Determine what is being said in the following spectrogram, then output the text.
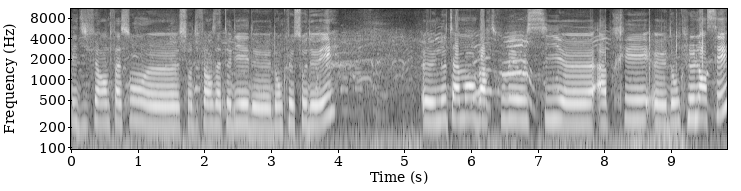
les différentes façons euh, sur différents ateliers de donc le saut de haie. Euh, notamment, on va retrouver aussi euh, après euh, le lancer.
